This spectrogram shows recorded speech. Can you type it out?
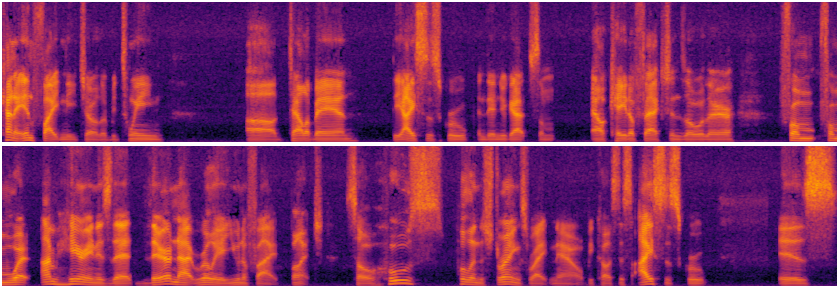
kind of infighting each other between uh, Taliban, the ISIS group, and then you got some Al Qaeda factions over there. from from what I'm hearing is that they're not really a unified bunch. So who's pulling the strings right now? Because this ISIS group is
